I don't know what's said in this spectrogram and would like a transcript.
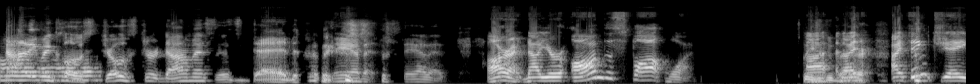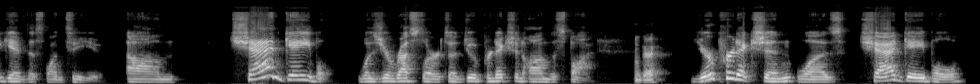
Not even close. Joe Stradamus is dead. Damn it! Damn it! All right, now you're on the spot one. Please Uh, do and I- I think Jay gave this one to you. Um, Chad Gable was your wrestler to do a prediction on the spot. Okay. Your prediction was Chad Gable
